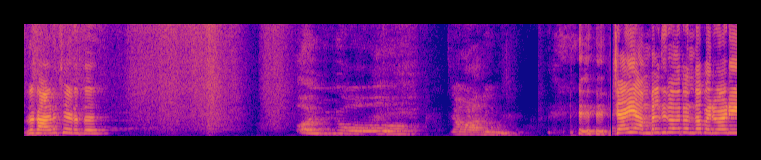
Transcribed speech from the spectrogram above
ഇത് കാണിച്ചെടുത്ത് അച്ചായി അമ്പലത്തിൽ വന്നിട്ട് എന്താ പരിപാടി?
